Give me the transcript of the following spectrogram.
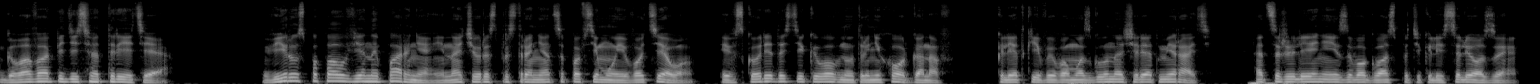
Глава 53. Вирус попал в вены парня и начал распространяться по всему его телу, и вскоре достиг его внутренних органов. Клетки в его мозгу начали отмирать. От сожаления из его глаз потекли слезы.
